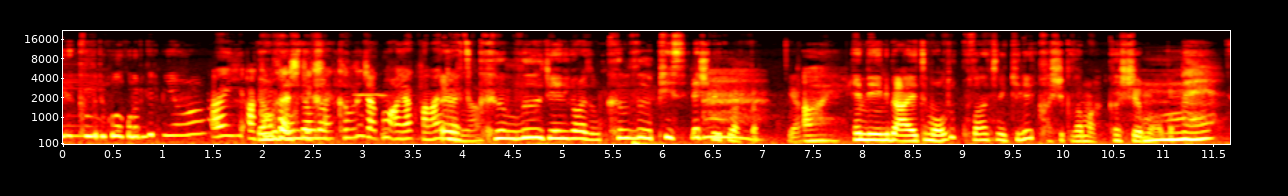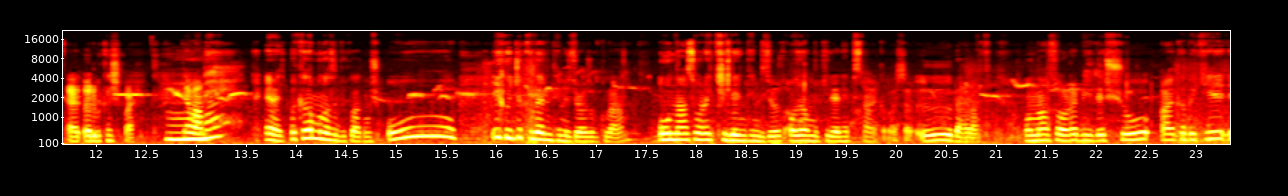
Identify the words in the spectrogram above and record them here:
Böyle kıllı bir kulak olabilir mi ya? Ay aklım karıştı. Sen kılınca aklıma ayak falan Evet geliyor. kıllı Ceylin lazım. Kıllı pis leş bir kulaktı. Ay. Hem de yeni bir aletim oldu. Kulağın içindeki kirleri kaşıklama. Kaşığım oldu. Ne? Evet öyle bir kaşık var. Devam. Ne? Evet bakalım bu nasıl bir kulakmış. Oo, ilk önce kıllarını temizliyoruz bu kulağın. Ondan sonra kirlerini temizliyoruz. Alıyorum bu kirlerin hepsini arkadaşlar. Iıı berbat. Ondan sonra bir de şu arkadaki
